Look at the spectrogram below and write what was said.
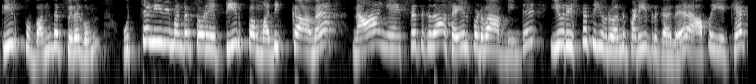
தீர்ப்பு வந்த பிறகும் உச்சநீதிமன்றத்தோடைய தீர்ப்பை மதிக்காமல் நான் என் இஷ்டத்துக்கு தான் செயல்படுவேன் அப்படின்ட்டு இவர் இஷ்டத்துக்கு இவர் வந்து பண்ணிட்டு இருக்காரு. அப்போ கேட்க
